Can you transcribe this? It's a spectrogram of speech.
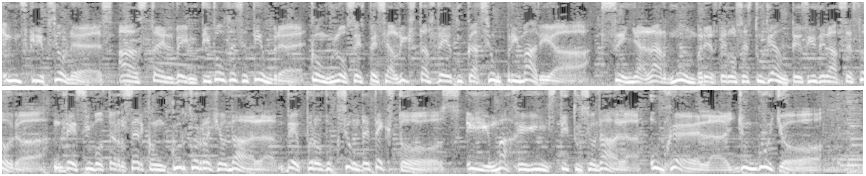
Inscripciones hasta el 22 de septiembre con los especialistas de educación primaria. Señalar nombres de los estudiantes y de la asesora. Concurso regional de producción de textos. Imagen institucional. UGEL Yunguyo.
